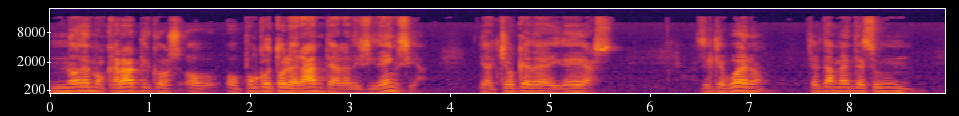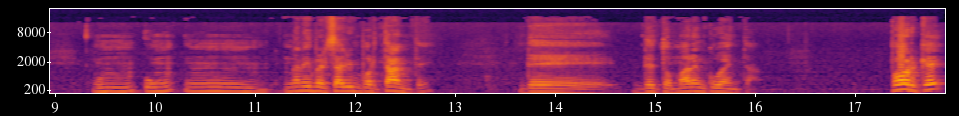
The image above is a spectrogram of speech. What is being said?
no democráticos o, poco tolerantes a la disidencia y al choque de ideas. Así que bueno, ciertamente es un, un, aniversario importante de, tomar en cuenta Porque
